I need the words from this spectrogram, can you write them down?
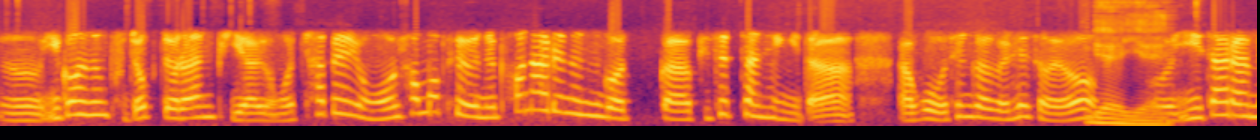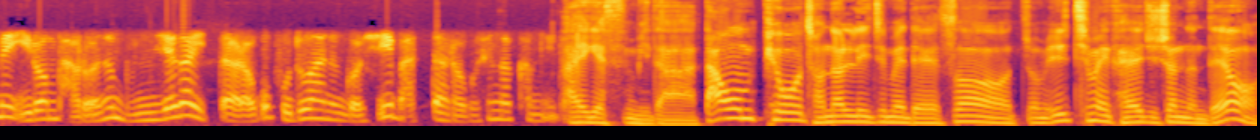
어, 이거는 부적절한 비하 용어, 차별 용어, 혐오 표현을 퍼나르는 것과 비슷한 행위다라고 생각을 해서요. 예, 예. 어, 이 사람의 이런 발언은 문제가 있다라고 보도하는 것이 맞다라고 생각합니다. 알겠습니다. 따옴표 저널리즘에 대해서 좀 일침을 가해 주셨는데요.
